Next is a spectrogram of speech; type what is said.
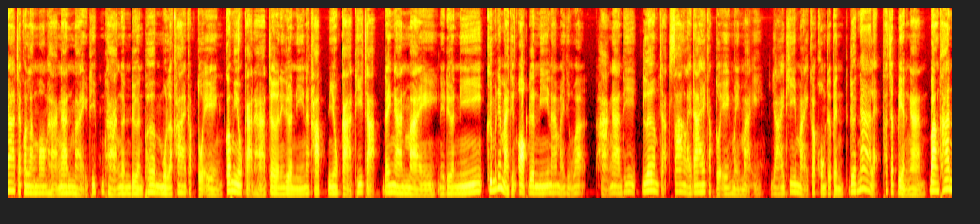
น่าจะกำลังมองหางานใหม่ที่หาเงินเดือนเพิ่มมูลค่าให้กับตัวเอง ก็มีโอกาสหาเจอในเดือนนี้นะครับ มีโอกาสที่จะได้งานใหม่ในเดือนนี้ คือไม่ได้หมายถึงออกเดือนนี้นะ หมายถึงว่าหางานที่เริ่มจะสร้างรายได้ให้กับตัวเองใหม่ ๆ ย้ายที่ใหม่ก็คงจะเป็นเดือนหน้าแหละ ถ้าจะเปลี่ยนงาน บางท่าน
